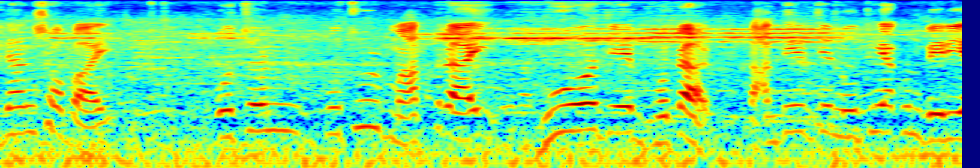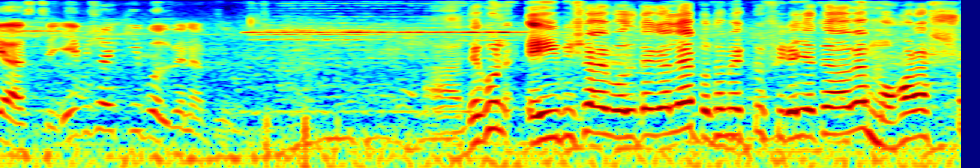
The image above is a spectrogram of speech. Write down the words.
বিধানসভায় প্রচুর প্রচুর মাত্রায় ভুয়ো যে ভোটার, তাদের যে নথি এখন বেরিয়ে আসছে এই বিষয়ে কি বলবেন আপনি? দেখুন, এই বিষয়ে বলতে গেলে প্রথমে একটু ফিরে যেতে হবে। মহারাষ্ট্র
